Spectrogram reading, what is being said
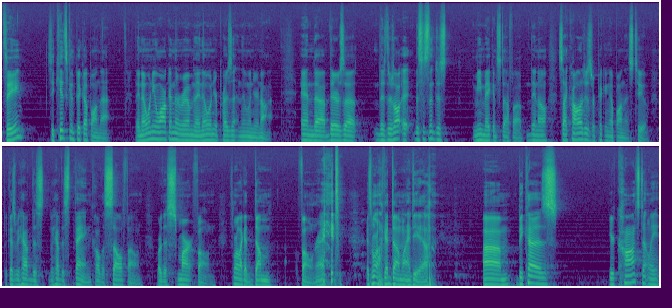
See? See, kids can pick up on that. They know when you walk in the room, they know when you're present, and then when you're not. And uh, there's a, there's, there's all, it, this isn't just me making stuff up. You know, psychologists are picking up on this too because we have this, we have this thing called a cell phone or this smartphone. It's more like a dumb phone, right? It's more like a dumb idea. Um, because you're constantly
